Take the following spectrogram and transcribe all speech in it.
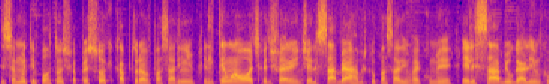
Isso é muito importante que a pessoa que capturava o passarinho, ele tem uma ótica diferente, ele sabe a árvore que o passarinho vai comer, ele sabe o galinho que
